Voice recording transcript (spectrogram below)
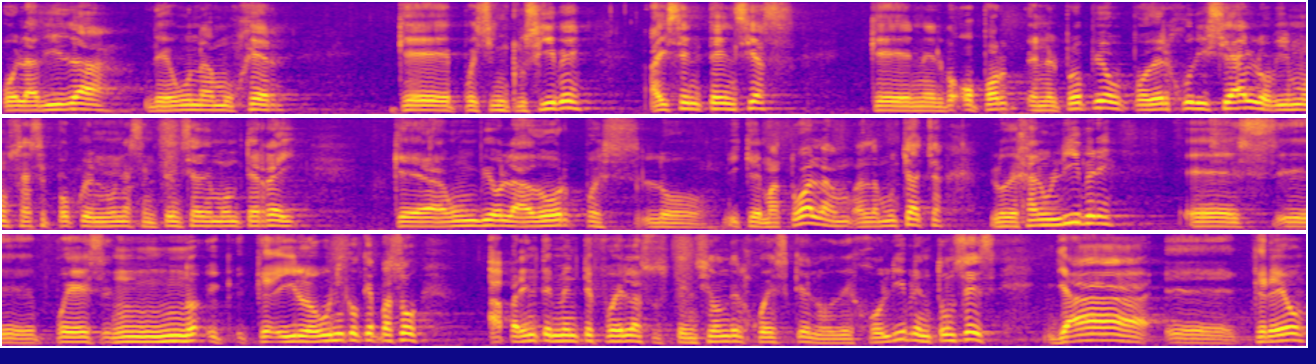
o la vida de una mujer, que pues inclusive hay sentencias que en el, en el propio Poder Judicial, lo vimos hace poco en una sentencia de Monterrey, que a un violador pues lo y que mató a la, muchacha lo dejaron libre eh, pues y lo único que pasó aparentemente fue la suspensión del juez que lo dejó libre. Entonces ya eh, creo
